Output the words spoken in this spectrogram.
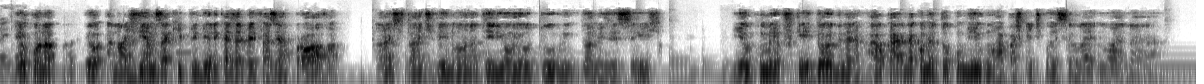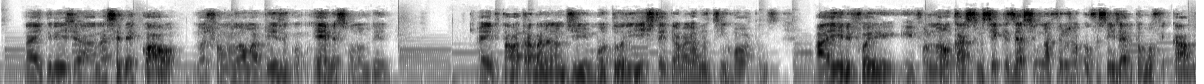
Pois eu é. quando eu, nós viemos aqui primeiro, que a gente veio fazer a prova antes, então a gente veio no ano anterior, em outubro de 2016. E eu, eu fiquei doido, né? Aí o cara ainda comentou comigo, um rapaz que a gente conheceu na, na, na igreja, na CBCOL. Nós fomos lá uma vez, Emerson o nome dele. Aí ele tava trabalhando de motorista e trabalhava no Tim Hortons. Aí ele foi e falou: Não, cara, se você quiser, segunda-feira eu, eu falei assim: Zé, então vou ficar.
